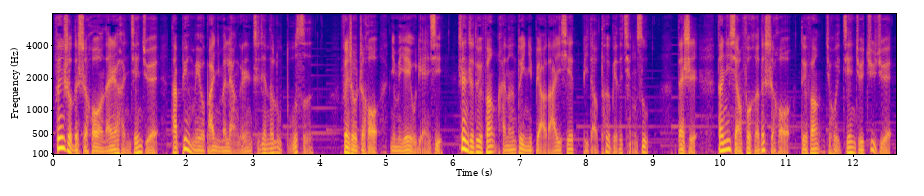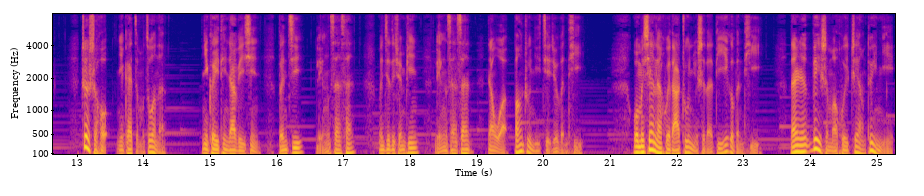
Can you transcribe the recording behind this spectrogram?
分手的时候，男人很坚决，他并没有把你们两个人之间的路堵死。分手之后，你们也有联系，甚至对方还能对你表达一些比较特别的情愫。但是当你想复合的时候，对方就会坚决拒绝。这时候你该怎么做呢？你可以添加微信文姬零三三，文姬的全拼零三三，让我帮助你解决问题。我们先来回答朱女士的第一个问题：男人为什么会这样对你？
